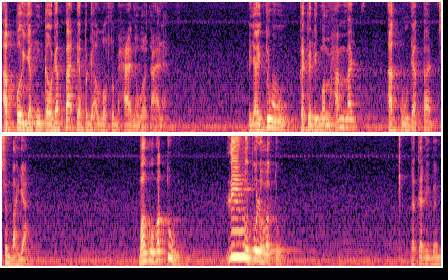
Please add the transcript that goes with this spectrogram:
apa yang engkau dapat daripada Allah Subhanahu wa taala? Iaitu kata Imam Muhammad aku dapat sembahyang Berapa waktu? 50 waktu. Kata Nabi,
